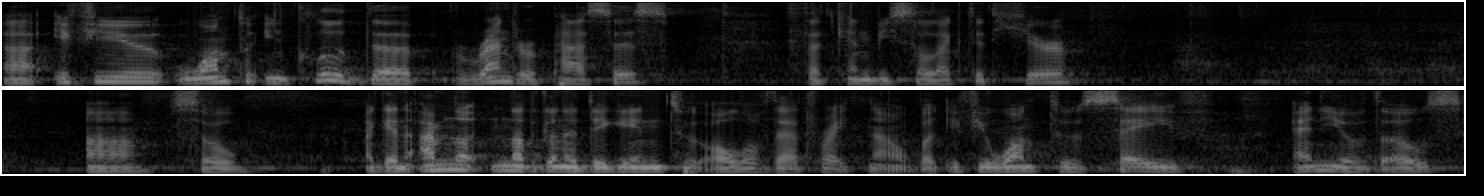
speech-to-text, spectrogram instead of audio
Uh, if you want to include the render passes, that can be selected here. Uh, so again, I'm not, not going to dig into all of that right now, but if you want to save any of those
